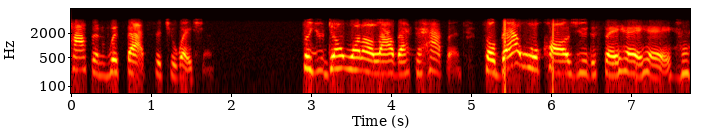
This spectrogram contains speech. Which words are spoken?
happened with that situation. So you don't want to allow that to happen. So that will cause you to say, hey, hey,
